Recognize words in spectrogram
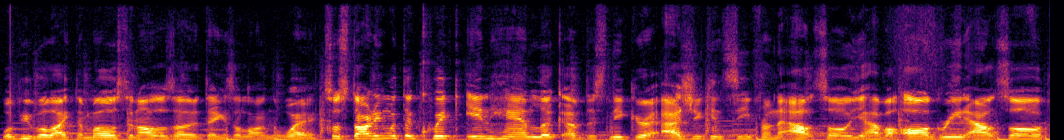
what people like the most and all those other things along the way. So starting with a quick in-hand look of the sneaker as you can see from the outsole you have an all green outsole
